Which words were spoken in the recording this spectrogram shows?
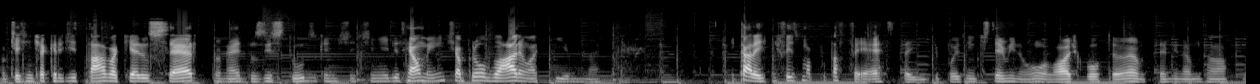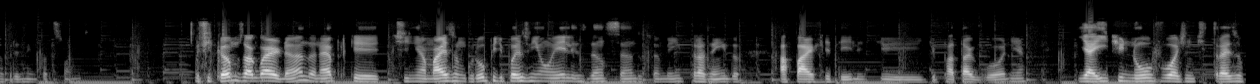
o que a gente acreditava que era o certo, né, dos estudos que a gente tinha, eles realmente aprovaram aquilo, né. E, cara, a gente fez uma puta festa e depois a gente terminou, lógico, voltamos, terminamos as nossas apresentações. E ficamos aguardando, né, porque tinha mais um grupo e depois vinham eles dançando também, trazendo a parte deles de, de Patagônia. E aí, de novo, a gente traz o...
